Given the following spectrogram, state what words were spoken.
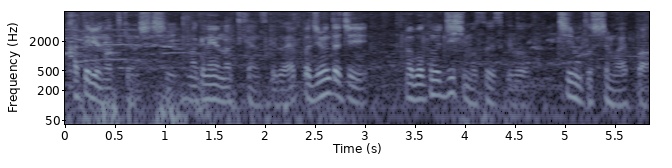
勝てるようになってきましたし負けないようになってきたんですけどやっぱ自分たち、まあ、僕自身もそうですけどチームとしてもやっぱ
